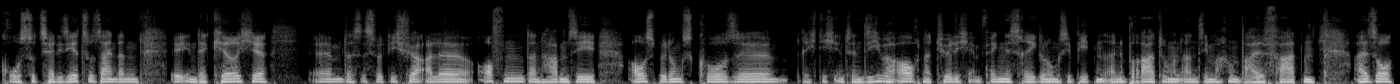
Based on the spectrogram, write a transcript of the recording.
groß sozialisiert zu sein, dann äh, in der Kirche das ist wirklich für alle offen. Dann haben sie Ausbildungskurse, richtig intensive auch, natürliche Empfängnisregelung. Sie bieten eine Beratungen an, sie machen Wallfahrten. Also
